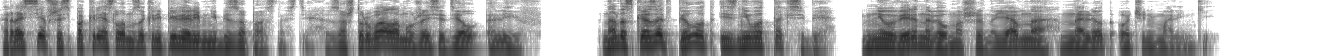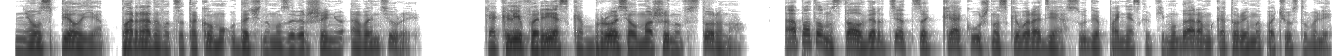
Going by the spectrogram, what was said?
Рассевшись по креслам, закрепили ремни безопасности. За штурвалом уже сидел Лив. Надо сказать, пилот из него так себе. Неуверенно вел машину, явно налет очень маленький. Не успел я порадоваться такому удачному завершению авантюры, как Лиф резко бросил машину в сторону, а потом стал вертеться, как уж на сковороде, судя по нескольким ударам, которые мы почувствовали.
